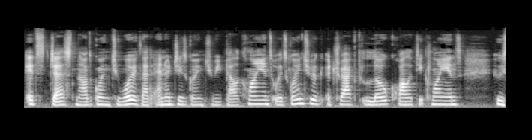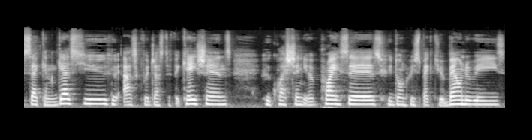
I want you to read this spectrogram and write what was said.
it's just not going to work that energy is going to repel clients or it's going to attract low quality clients who second guess you who ask for justifications who question your prices who don't respect your boundaries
